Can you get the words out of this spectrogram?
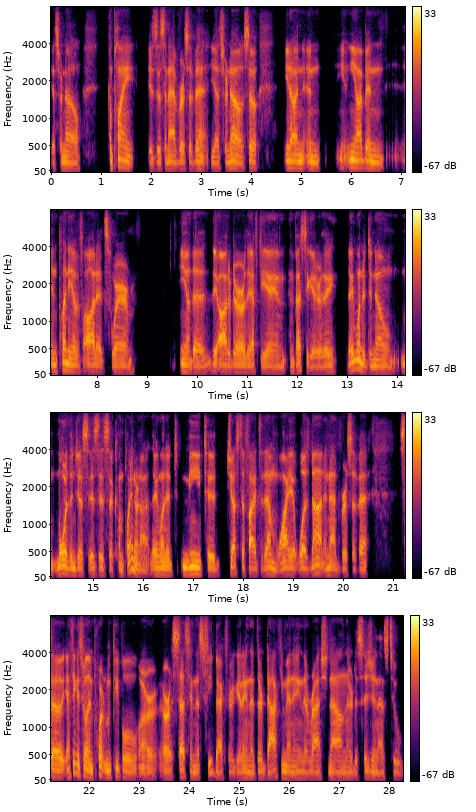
Yes or no. Complaint. Is this an adverse event? Yes or no. So, you know, and and you know, I've been in plenty of audits where, you know, the the auditor or the FDA and investigator they they wanted to know more than just is this a complaint or not. They wanted me to justify to them why it was not an adverse event. So I think it's really important when people are are assessing this feedback they're getting that they're documenting their rationale and their decision as to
